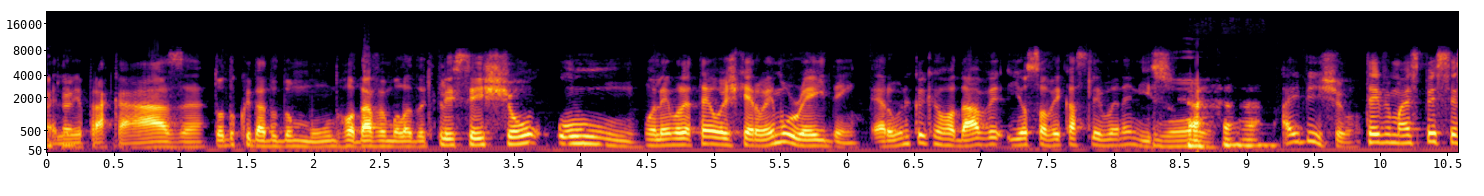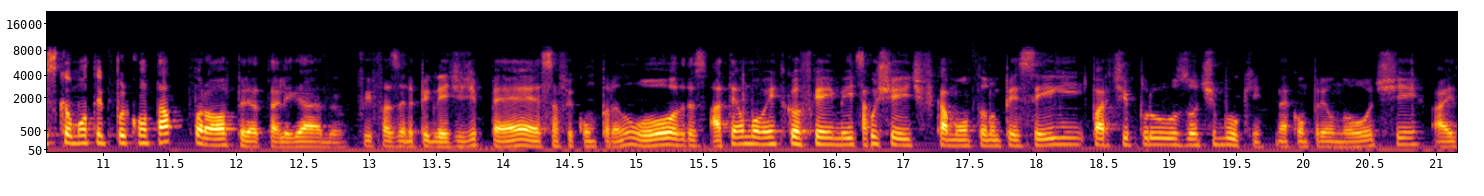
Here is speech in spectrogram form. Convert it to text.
Aí levei pra casa, todo cuidado do mundo, rodava emulador de Playstation 1. Eu lembro até hoje que era o Emu Raiden. Era o único que eu rodava e eu só vi Castlevania nisso. Uou. Aí, bicho, teve mais PCs que eu montei por conta própria, tá ligado? Fui fazendo upgrade de peça, fui comprando outras. Até o momento que eu fiquei meio saco cheio de ficar montando um PC e partir pros notebook, né? Comprei um Note, aí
